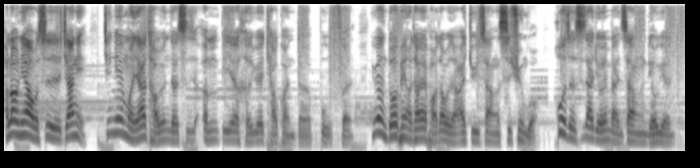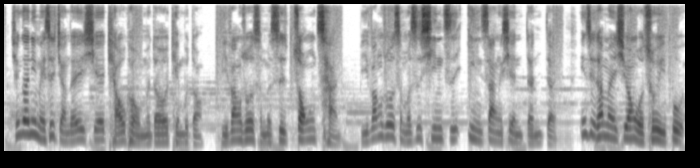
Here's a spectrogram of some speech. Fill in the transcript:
！Hello，你好，我是 Johnny。今天我们要讨论的是 NBA 合约条款的部分，因为很多朋友他会跑到我的 IG 上私讯我。或者是在留言板上留言，谦哥，你每次讲的一些条款我们都听不懂，比方说什么是中产，比方说什么是薪资硬上限等等，因此他们希望我出一部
